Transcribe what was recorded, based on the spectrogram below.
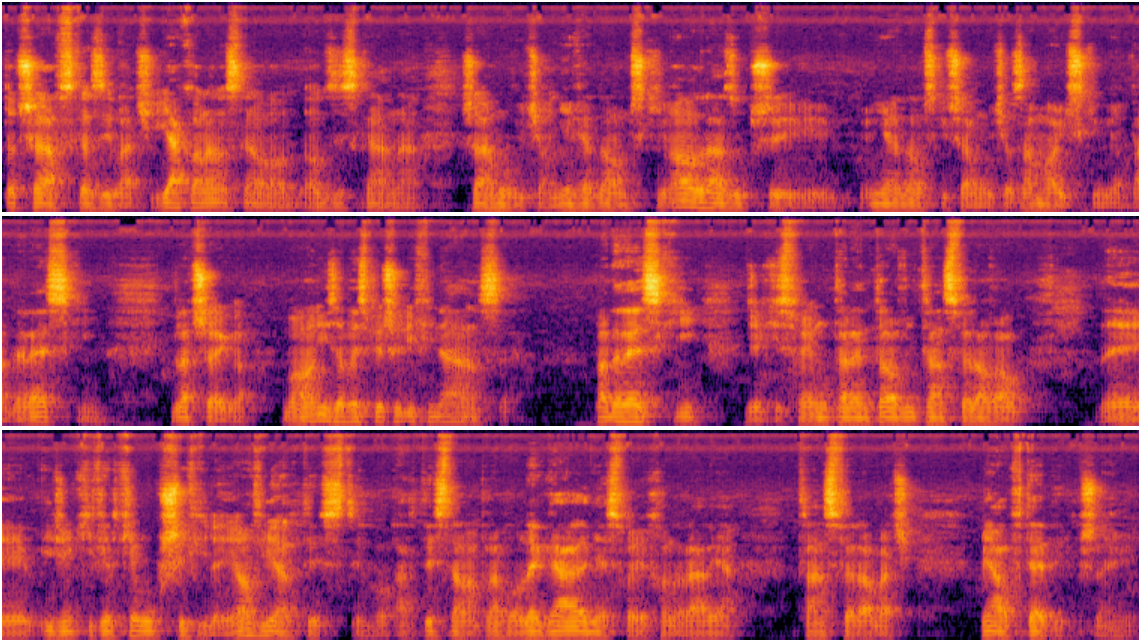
to trzeba wskazywać, jak ona została odzyskana, trzeba mówić o Niewiadomskim, a od razu przy Niewiadomskim trzeba mówić o Zamojskim i o Paderewskim. Dlaczego? Bo oni zabezpieczyli finanse. Paderewski dzięki swojemu talentowi transferował yy, i dzięki wielkiemu przywilejowi artysty, bo artysta ma prawo legalnie swoje honoraria transferować, miał wtedy przynajmniej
